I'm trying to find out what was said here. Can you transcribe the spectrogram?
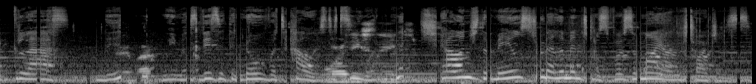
Like glass. This, we must visit the Nova Towers to see what. Challenge the Maelstrom Elementals for some ion charges.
